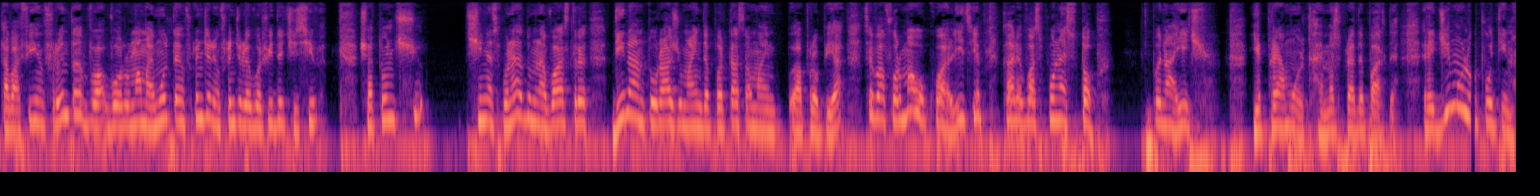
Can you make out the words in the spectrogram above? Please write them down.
Dar va fi înfrântă, va, vor urma mai multe înfrângeri, înfrângerile vor fi decisive și atunci cine spunea dumneavoastră, din anturajul mai îndepărtat sau mai apropiat, se va forma o coaliție care va spune stop. Până aici e prea mult, ai mers prea departe. Regimul lui Putin,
